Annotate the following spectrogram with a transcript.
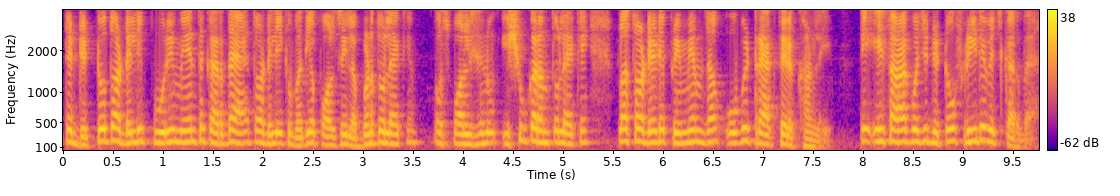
ਤੇ ਡਿਟੋ ਤੁਹਾਡੇ ਲਈ ਪੂਰੀ ਮਿਹਨਤ ਕਰਦਾ ਹੈ, ਤੁਹਾਡੇ ਲਈ ਇੱਕ ਵਧੀਆ ਪਾਲਿਸੀ ਲੱਭਣ ਤੋਂ ਲੈ ਕੇ, ਉਸ ਪਾਲਿਸੀ ਨੂੰ ਇਸ਼ੂ ਕਰਨ ਤੋਂ ਲੈ ਕੇ ਪਲੱਸ ਤੁਹਾਡੇ ਜਿਹੜੇ ਪ੍ਰੀਮੀਅਮਸ ਆ, ਉਹ ਵੀ ਟਰੈਕ ਤੇ ਰੱਖਣ ਲਈ। ਤੇ ਇਹ ਸਾਰਾ ਕੁਝ ਡਿਟੋ ਫ੍ਰੀ ਦੇ ਵਿੱਚ ਕਰਦਾ ਹੈ।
